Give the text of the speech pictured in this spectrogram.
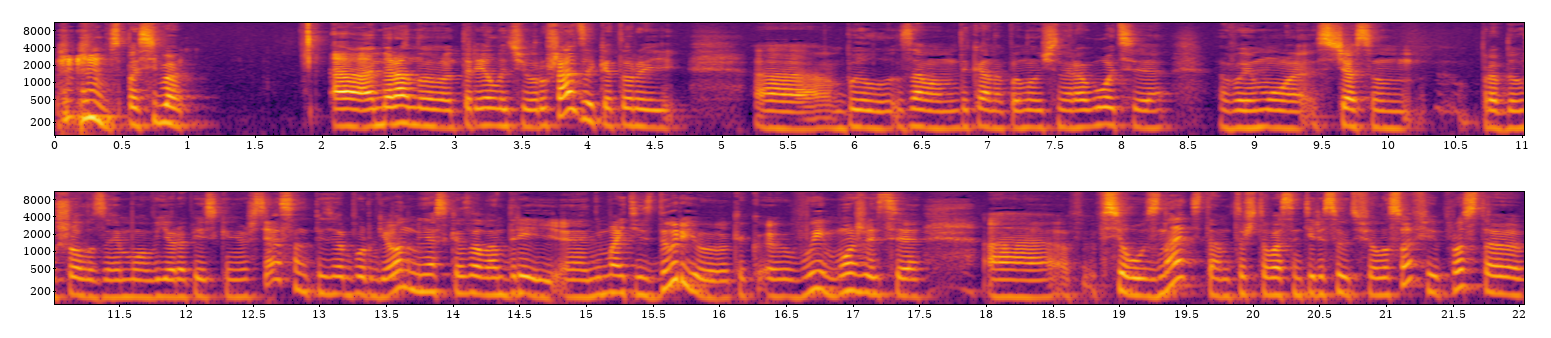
спасибо а, Амирану Тарелычу Рушадзе, который а, был замом декана по научной работе в ВМО. Сейчас он, правда, ушел из ВМО в Европейский университет в Санкт-Петербурге. Он мне сказал, Андрей, э, не майтесь дурью, как э, вы можете а, все узнать, там, то, что вас интересует в философии, просто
